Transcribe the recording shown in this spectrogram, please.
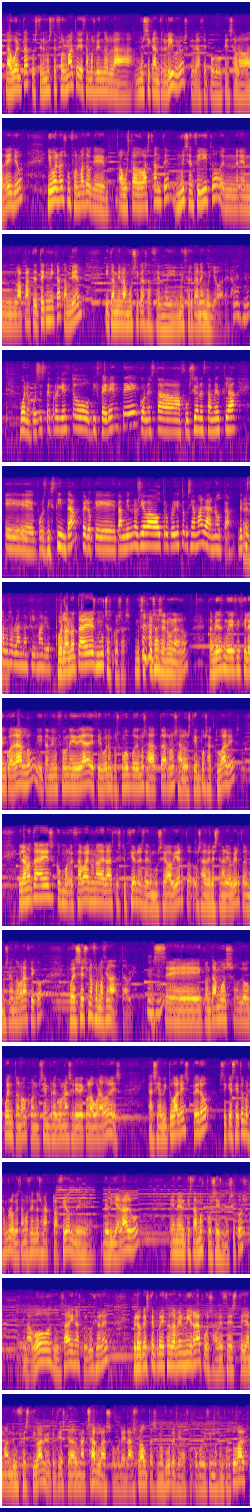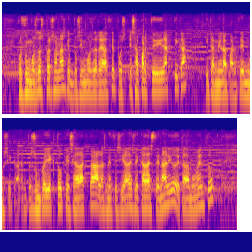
la vuelta, pues tenemos este formato y estamos viendo la música entre libros, que hace poco que se hablaba de ello. Y bueno, es un formato que ha gustado bastante, muy sencillito en, en la parte técnica también y también la música se hace muy, muy cercana y muy llevadera. Bueno, pues este proyecto diferente, con esta fusión, esta mezcla, eh, pues distinta, pero que también nos lleva a otro proyecto que se llama La Nota. ¿De qué estamos hablando aquí, Mario? Pues La Nota es muchas cosas, muchas cosas en una, ¿no? También es muy difícil encuadrarlo y también fue una idea de decir, bueno, pues cómo podemos adaptarnos a los tiempos actuales. Y La Nota es, como rezaba en una de las descripciones del museo abierto, o sea, del escenario abierto, del museo etnográfico, pues es una formación adaptable. Eh, contamos, o cuento, ¿no? con, siempre con una serie de colaboradores casi habituales, pero sí que es cierto, por ejemplo, lo que estamos viendo es una actuación de, de Villalalbo, en el que estamos pues seis músicos, una voz, dulzainas, percusiones, pero que este proyecto también migra, pues a veces te llaman de un festival en el que tienes que dar una charla sobre las flautas, se me ocurre, que hace poco lo hicimos en Portugal, pues fuimos dos personas que pusimos de realce pues esa parte didáctica y también la parte musical. Entonces es un proyecto que se adapta a las necesidades de cada escenario, de cada momento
